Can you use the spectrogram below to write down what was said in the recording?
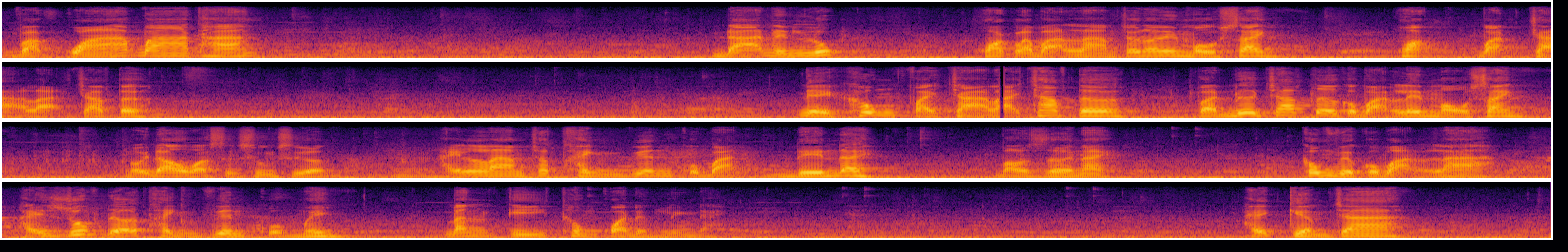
và quá 3 tháng. Đã đến lúc hoặc là bạn làm cho nó lên màu xanh hoặc bạn trả lại chapter. Để không phải trả lại chapter và đưa chapter của bạn lên màu xanh nỗi đau và sự sung sướng hãy làm cho thành viên của bạn đến đây vào giờ này. Công việc của bạn là hãy giúp đỡ thành viên của mình đăng ký thông qua đường link này hãy kiểm tra,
